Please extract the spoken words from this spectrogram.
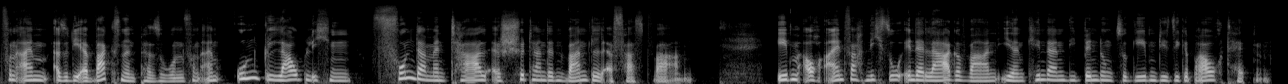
von einem, also die erwachsenen Personen, von einem unglaublichen, fundamental erschütternden Wandel erfasst waren eben auch einfach nicht so in der Lage waren, ihren Kindern die Bindung zu geben, die sie gebraucht hätten.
